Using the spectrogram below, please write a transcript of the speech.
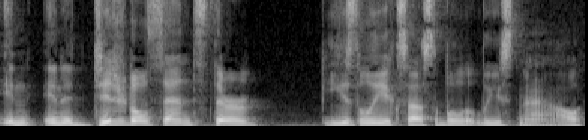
in in a digital sense, they're easily accessible, at least now.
